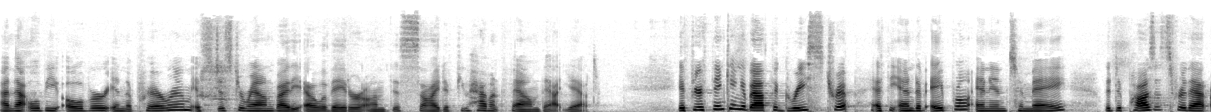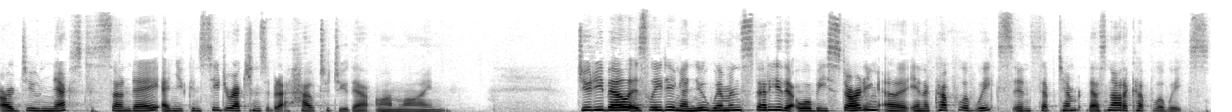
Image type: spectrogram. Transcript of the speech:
and that will be over in the prayer room. It's just around by the elevator on this side if you haven't found that yet. If you're thinking about the Greece trip at the end of April and into May, the deposits for that are due next Sunday, and you can see directions about how to do that online. Judy Bell is leading a new women's study that will be starting uh, in a couple of weeks in September. That's not a couple of weeks.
